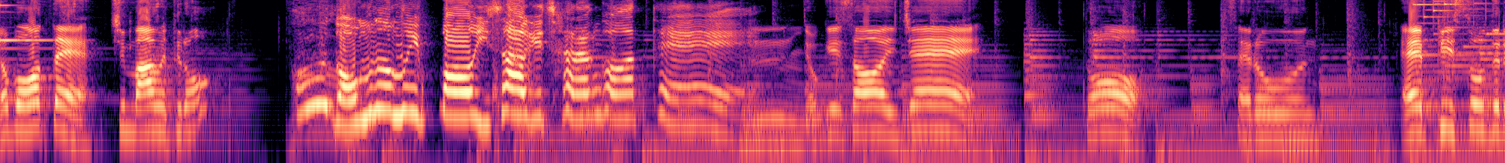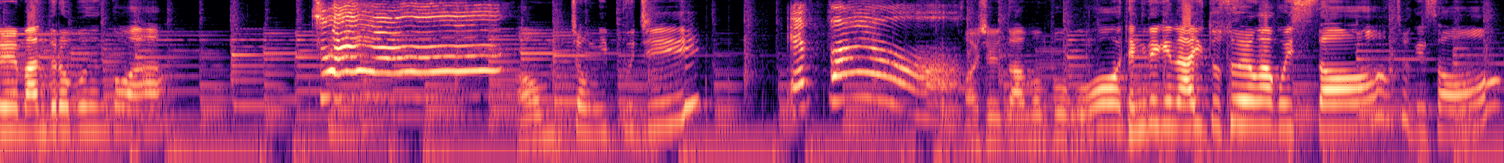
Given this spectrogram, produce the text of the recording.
여보 어때? 지금 마음에 들어? 어, 너무너무 이뻐. 이사하기 잘한 것 같아. 음 여기서 이제 또 새로운 에피소드를 만들어 보는 거야 엄청 이쁘지? 예뻐요. 거실도 한번 보고. 어, 댕댕이는 아직도 소영하고 있어. 저기서.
